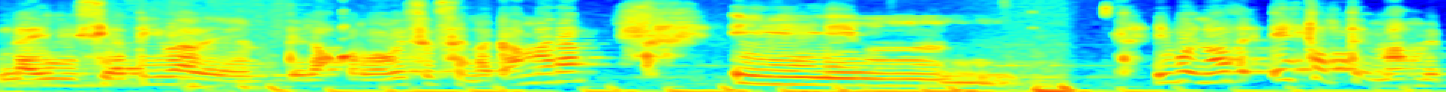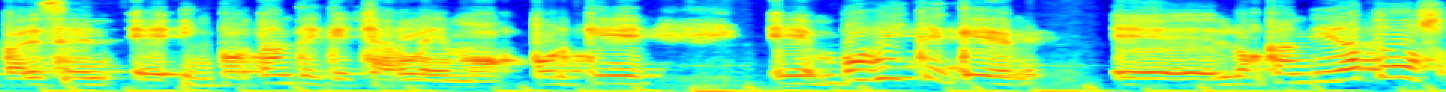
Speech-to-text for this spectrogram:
la iniciativa de, los cordobeses en la Cámara. Y, y bueno, estos temas me parecen eh, importantes que charlemos, porque eh, vos viste que eh, los candidatos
